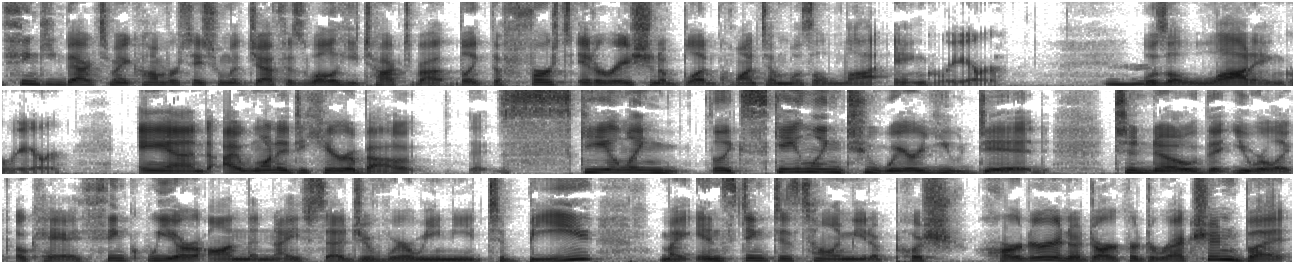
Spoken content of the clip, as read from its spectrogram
thinking back to my conversation with Jeff as well, he talked about like the first iteration of Blood Quantum was a lot angrier. Mhm. Was a lot angrier. And I wanted to hear about scaling like scaling to where you did to know that you were like okay i think we are on the knife's edge of where we need to be my instinct is telling me to push harder in a darker direction but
